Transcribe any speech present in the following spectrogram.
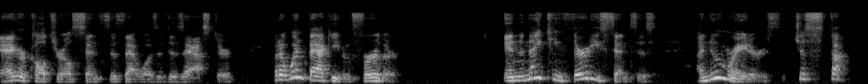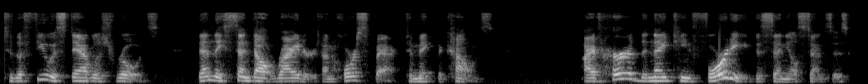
agricultural census that was a disaster, but it went back even further. In the 1930 census, Enumerators just stuck to the few established roads. Then they sent out riders on horseback to make the counts. I've heard the 1940 decennial census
